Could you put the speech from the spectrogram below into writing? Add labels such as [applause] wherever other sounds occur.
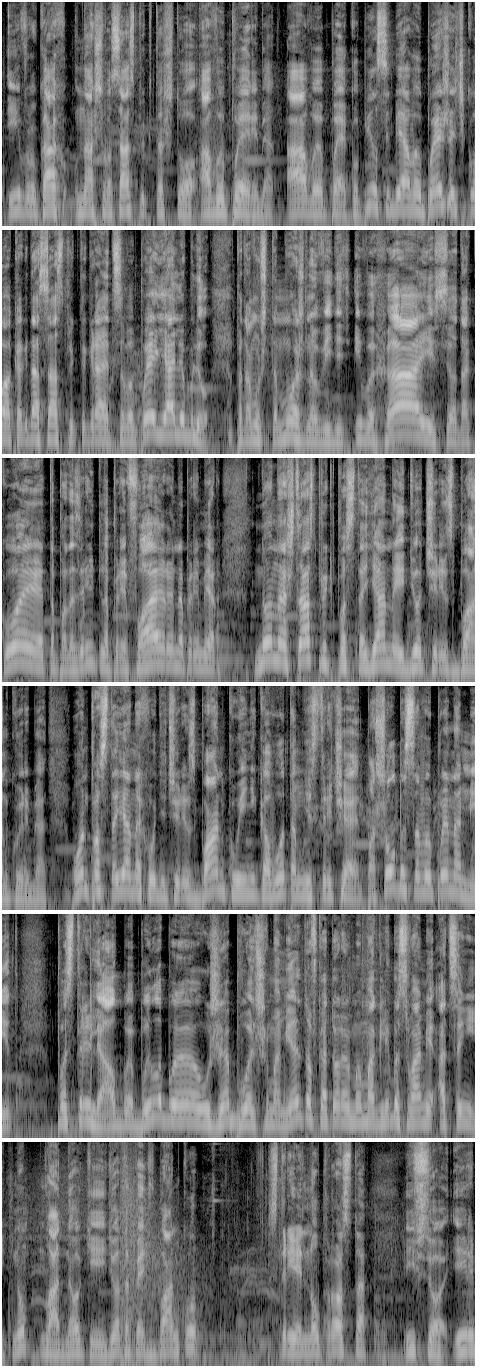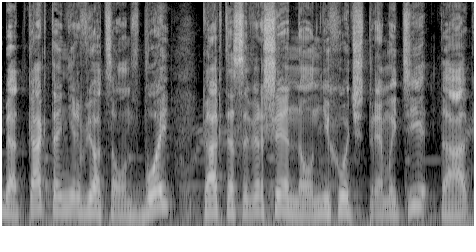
И в руках у нашего suspect а что? АВП, ребят, АВП. Купил себе АВПшечку, а когда suspect играет с АВП, я люблю. Потому что можно увидеть и ВХ, и все такое. Это подозрительно prefire, например. Но наш suspect постоянно идет через банку, ребят. Он постоянно ходит через банку и никого там не встречает. Пошел бы с АВП на мид, пострелял бы, было бы уже больше моментов, которые мы могли бы с вами оценить. Ну, ладно, окей, идет опять в банку. Стрельнул просто, и все. И, ребят, как-то не рвется он в бой, как-то совершенно он не хочет прям идти. Так,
